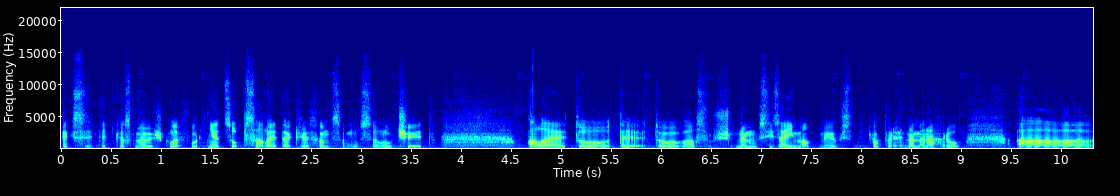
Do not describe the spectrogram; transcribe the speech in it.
jak si teďka jsme ve škole furt něco psali, takže jsem se musel učit. Ale to, to, to vás už nemusí zajímat, my už se teďka vrhneme na hru. A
